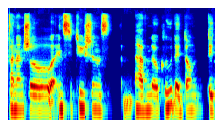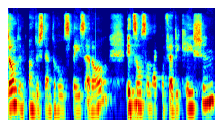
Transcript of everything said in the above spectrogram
financial institutions have no clue. They don't, they don't understand the whole space at all. It's mm-hmm. also lack of education.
